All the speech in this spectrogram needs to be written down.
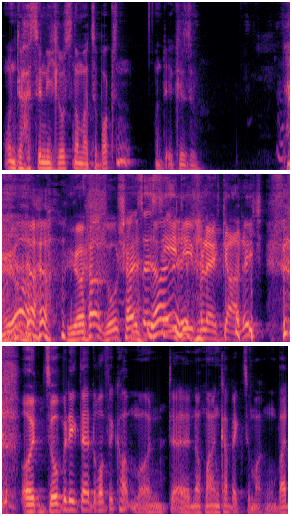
Und da hast du nicht Lust, nochmal zu boxen? Und ich so, ja, ja, ja, so scheiße ist die Idee vielleicht gar nicht. Und so bin ich da drauf gekommen und äh, nochmal ein Comeback zu machen. Was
